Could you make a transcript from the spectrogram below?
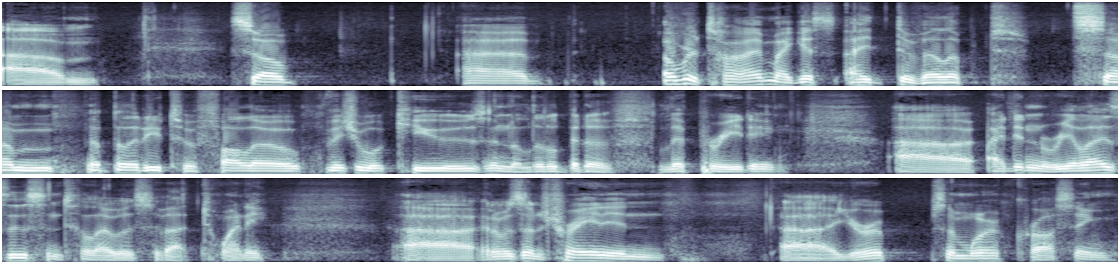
Um, so uh, over time, I guess I developed some ability to follow visual cues and a little bit of lip reading. Uh, I didn't realize this until I was about 20. Uh, and I was on a train in uh, Europe somewhere, crossing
